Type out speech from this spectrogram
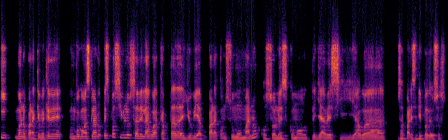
Y bueno, para que me quede un poco más claro, ¿es posible usar el agua captada de lluvia para consumo humano o solo es como de llaves y agua, o sea, para ese tipo de usos?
